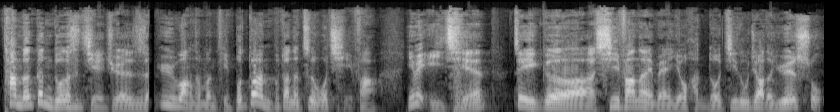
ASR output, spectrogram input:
他们更多的是解决人欲望的问题，不断不断的自我启发。因为以前这个西方那边有很多基督教的约束，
